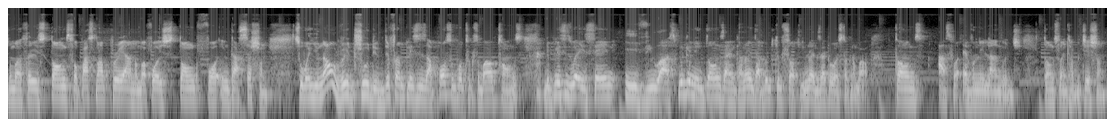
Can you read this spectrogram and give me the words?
Number three is tongues for personal prayer. And number four is tongue for intercession. So when you now read through the different places Apostle Paul talks about tongues, the places where he's saying saying if you are speaking in tongues and you cannot interpret, keep short. You know exactly what he's talking about. Tongues as for heavenly language, tongues for interpretation.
